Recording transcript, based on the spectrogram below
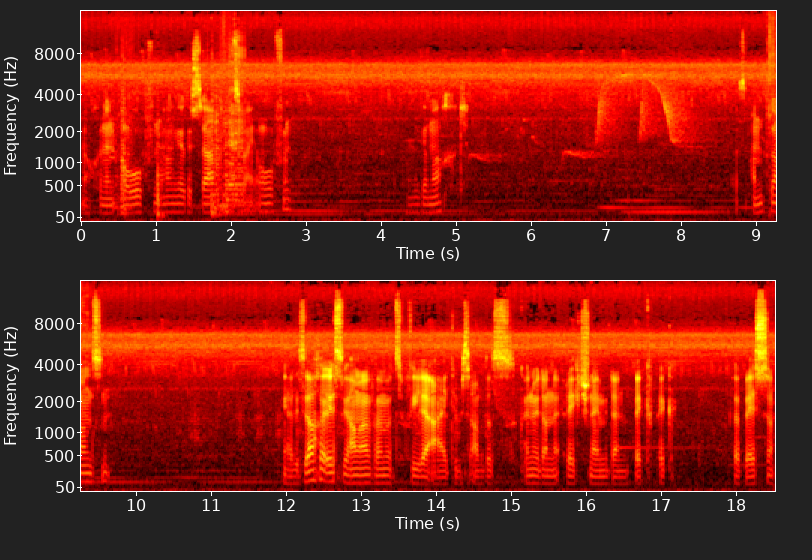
Noch einen Ofen haben wir gesagt, zwei Ofen haben wir gemacht. Das anpflanzen. Ja, die Sache ist, wir haben einfach immer zu viele Items, aber das können wir dann recht schnell mit einem Backpack verbessern.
